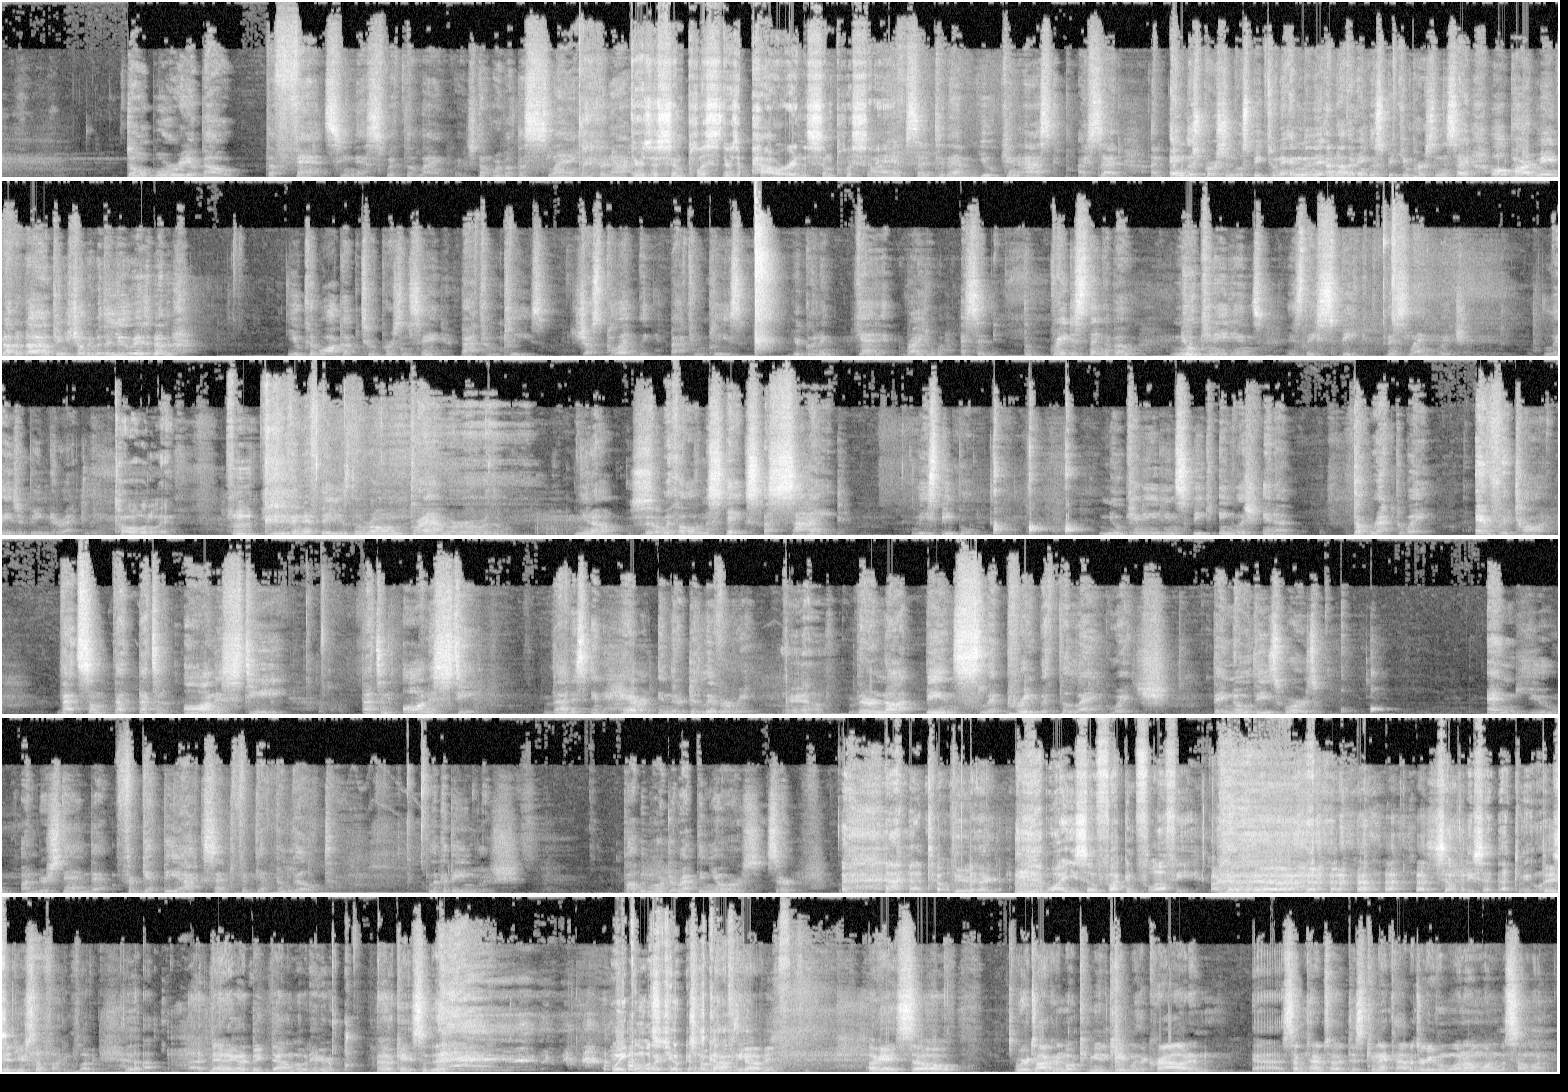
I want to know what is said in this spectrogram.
Don't worry about the fanciness with the language. Don't worry about the slang and the vernacular. There's a simplic. There's a power in simplicity. I have said to them, you can ask. I said, an English person will speak to an, another English speaking person and say, oh, pardon me, blah, blah, blah, can you show me where the loo is, blah, blah. You could walk up to a person and say, bathroom, please. Just politely, bathroom, please. You're going to get it right away. I said, the greatest thing about new Canadians is they speak this language laser beam directly totally. Hmm. even if they use the wrong grammar or the you know the- with all the mistakes aside these people new canadians speak english in a direct way every time that's some that that's an honesty that's an honesty that is inherent in their delivery Yeah. they're not being slippery with the language. They know these words. And you understand them. Forget the accent, forget the lilt. Look at the English. Probably more direct than yours, sir. totally. Dude, like, Why are you so fucking fluffy? I got, Somebody said that to me once. David, you're so fucking fluffy. Uh, uh, man, I got a big download here. Okay, so the Wake almost choked on his Choked on his coffee. Okay, so we were talking about communicating with a crowd and uh, sometimes how a disconnect happens, or even one on one with someone.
